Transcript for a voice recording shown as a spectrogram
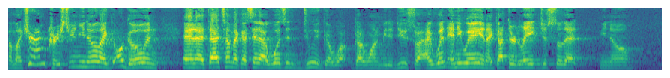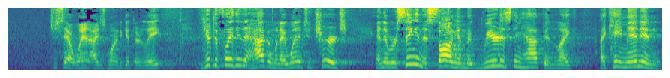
I'm like, sure, I'm a Christian, you know, like, I'll go. And, and at that time, like I said, I wasn't doing what God wanted me to do. So I went anyway and I got there late just so that, you know, just say I went. I just wanted to get there late. Here's the funny thing that happened when I went into church and they were singing this song, and the weirdest thing happened. Like, I came in and,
